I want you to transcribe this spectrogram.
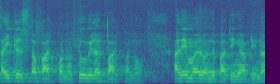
சைக்கிள்ஸ் தான் பார்க் பண்ணணும் டூ வீலர் பார்க் பண்ணும். அதே மாதிரி வந்து பார்த்திங்க அப்படின்னா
